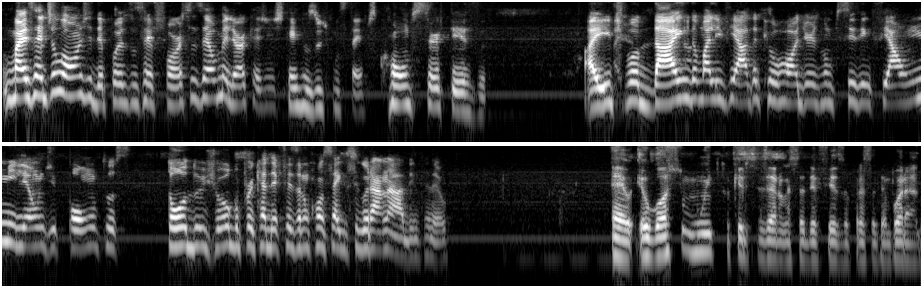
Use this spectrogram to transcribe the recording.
Mas é de longe, depois dos reforços, é o melhor que a gente tem nos últimos tempos, com certeza. Aí, tipo, dá ainda uma aliviada que o Rodgers não precisa enfiar um milhão de pontos todo o jogo, porque a defesa não consegue segurar nada, entendeu? É, eu gosto muito do que eles fizeram nessa defesa para essa temporada.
